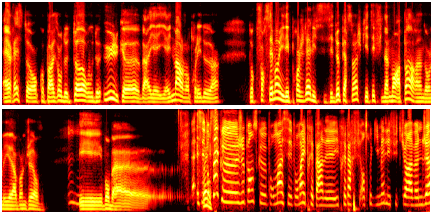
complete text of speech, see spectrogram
elle reste en comparaison de Thor ou de Hulk, euh, bah il y, a- il y a une marge entre les deux. Hein. Donc forcément, il est proche d'elle. C'est ces deux personnages qui étaient finalement à part hein, dans les Avengers. mhm. Et bon bah, Bah, c'est Ouais. pour ça que je pense que pour moi, c'est pour moi, ils préparent, les, ils préparent entre guillemets les futurs Avengers,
